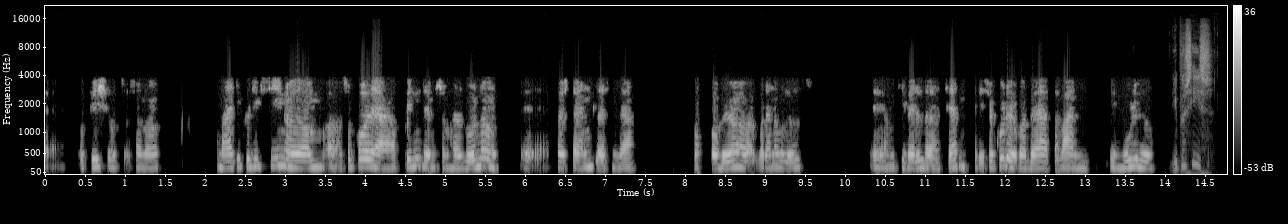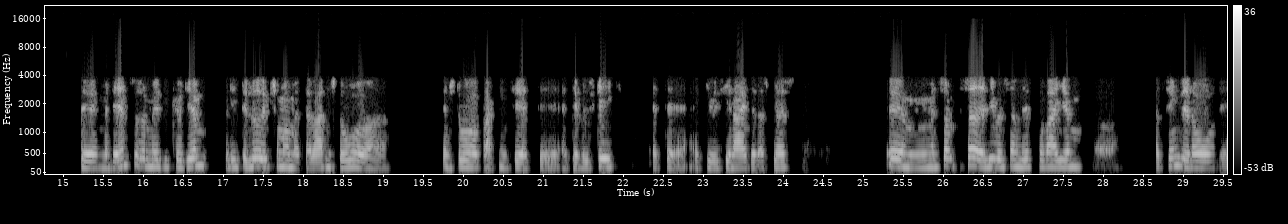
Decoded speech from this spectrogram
uh, officials og sådan noget. Og nej, det kunne de ikke sige noget om, og så prøvede jeg at finde dem, som havde vundet øh, første og anden pladsen der, for, for at høre, hvordan det var ledes, øh, om de valgte at tage den. Fordi så kunne det jo godt være, at der var en, en mulighed. lige præcis. Øh, men det endte så med, at vi kørte hjem, fordi det lød ikke som om, at der var den store, den store opbakning til, at, øh, at det ville ske, at, øh, at de ville sige nej til deres plads. Øh, men så sad jeg alligevel sådan lidt på vej hjem og, og tænkte lidt over det,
